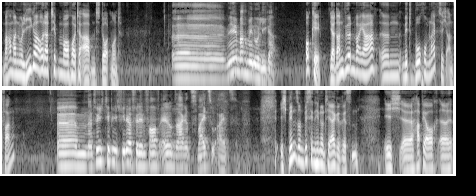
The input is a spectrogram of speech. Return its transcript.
Machen wir nur Liga oder tippen wir auch heute Abend Dortmund? Äh, nee, machen wir nur Liga. Okay, ja, dann würden wir ja ähm, mit Bochum-Leipzig anfangen. Ähm, natürlich tippe ich wieder für den VfL und sage 2 zu 1. Ich bin so ein bisschen hin und her gerissen. Ich äh, habe ja auch äh,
